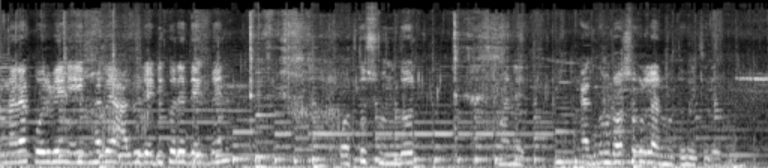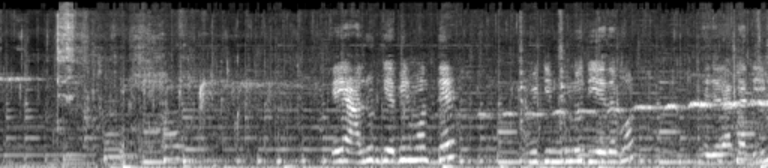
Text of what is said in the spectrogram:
আপনারা করবেন, এইভাবে আলু রেডি করে দেখবেন, কত সুন্দর মানে একদম রসগোল্লার মতো হয়েছে দেখুন। এই আলুর গ্রেভির মধ্যে আমি ডিমগুলো দিয়ে দেবো, ভেজে রাখা ডিম ডিম।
